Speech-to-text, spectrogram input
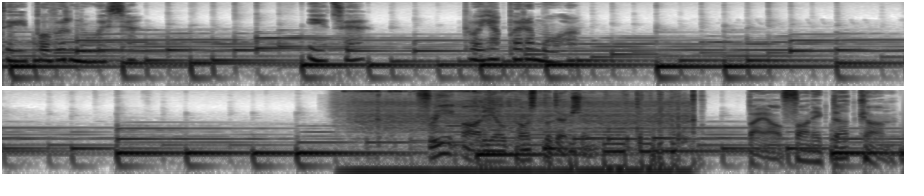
ти повернулася, і це твоя перемога. Free audio post production by alphonic.com.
